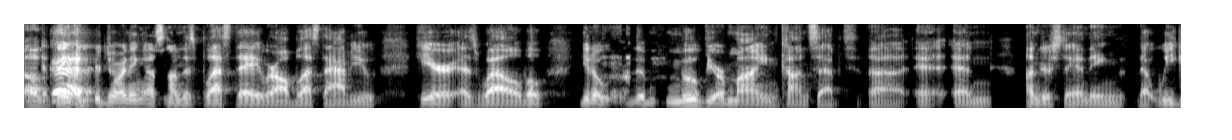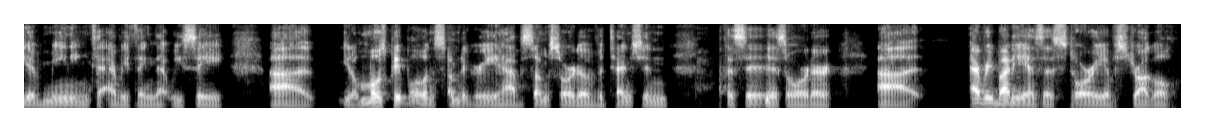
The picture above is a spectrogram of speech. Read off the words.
oh, th- thank you for joining us on this blessed day. We're all blessed to have you here as well. Well, you know the move your mind concept uh, and understanding that we give meaning to everything that we see. Uh, you know most people in some degree have some sort of attention deficit disorder. Uh, everybody has a story of struggle.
